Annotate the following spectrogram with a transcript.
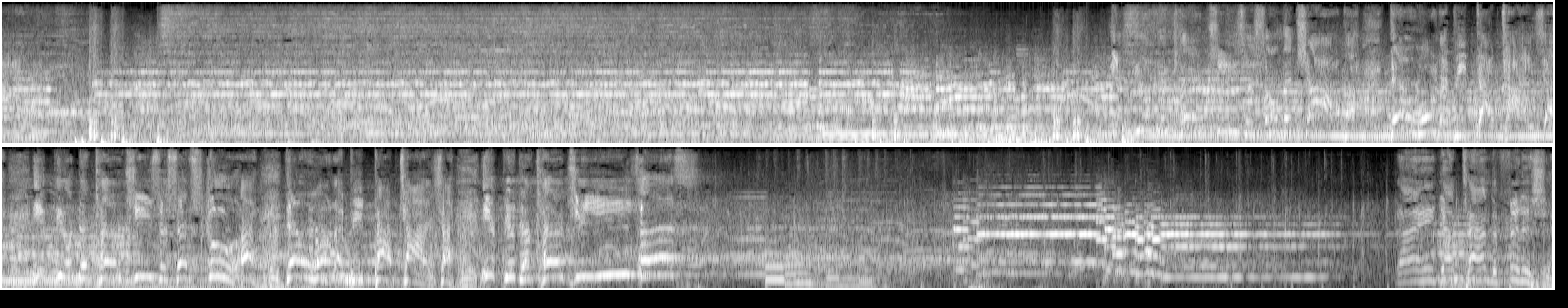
You declare Jesus at school, uh, they'll want to be baptized. Uh, If you declare Jesus, I ain't got time to finish.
